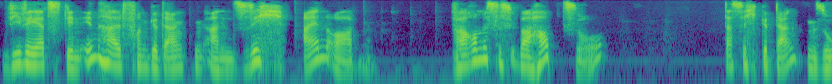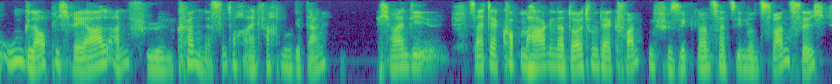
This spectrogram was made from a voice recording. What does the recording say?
wie wir jetzt den Inhalt von Gedanken an sich einordnen. Warum ist es überhaupt so, dass sich Gedanken so unglaublich real anfühlen können. Es sind doch einfach nur Gedanken. Ich meine, die, seit der Kopenhagener Deutung der Quantenphysik 1927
